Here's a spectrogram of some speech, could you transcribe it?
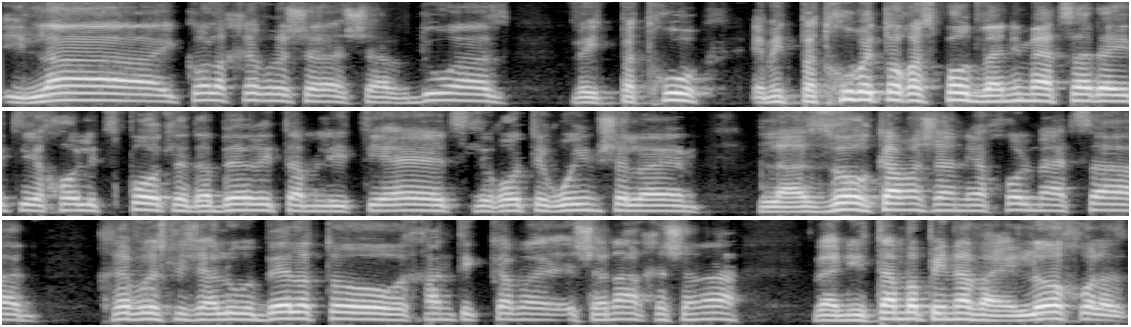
אילי, כל החבר'ה שעבדו אז והתפתחו, הם התפתחו בתוך הספורט ואני מהצד הייתי יכול לצפות, לדבר איתם, להתייעץ, לראות אירועים שלהם, לעזור כמה שאני יכול מהצד. חבר'ה שלי שעלו בבלאטור, הכנתי כמה, שנה אחרי שנה, ואני איתם בפינה ואני לא יכול, אז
